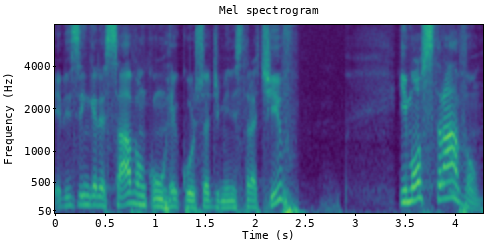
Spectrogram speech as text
eles ingressavam com um recurso administrativo e mostravam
